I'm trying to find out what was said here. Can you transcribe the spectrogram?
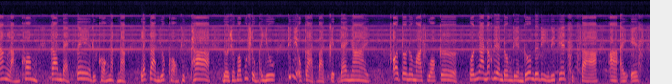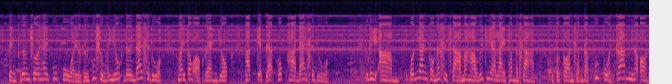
นั่งหลังค่อม การแบกเป้หรือของหนักๆ และการยกของผิดท่า โดยเฉพาะผู้สูงอายุที่มีโอกาสบาดเจ็บได้ง่าย Autonomous Walker ผลงานนักเรียนโรงเรียนร่วมฤดีวิเทศศึกษา RIS เป็นเครื่องช่วยให้ผู้ป่วย หรือผู้สูงอายุเดินได้สะดวก ไม่ต้องออกแรงยก พับเก็บและพกพาได้สะดวก รีอาร์มผลงานของนักศึกษามหาวิทยาลัยธรรมศาสตร์ อุปกรณ์สำหรับผู้ป่วยกล้ามเนื้ออ่อน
